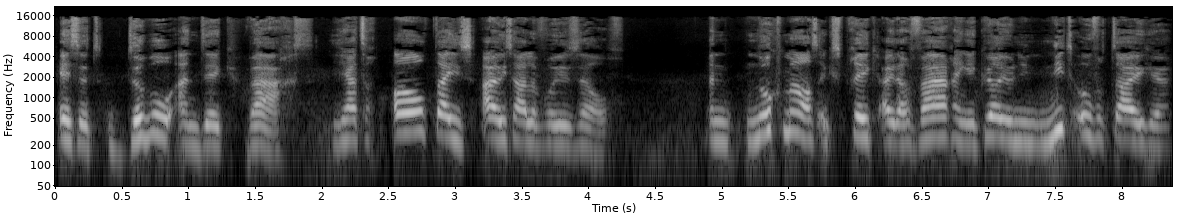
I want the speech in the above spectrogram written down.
is het dubbel en dik waard. Je gaat er altijd iets uithalen voor jezelf. En nogmaals, ik spreek uit ervaring. Ik wil nu niet overtuigen,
